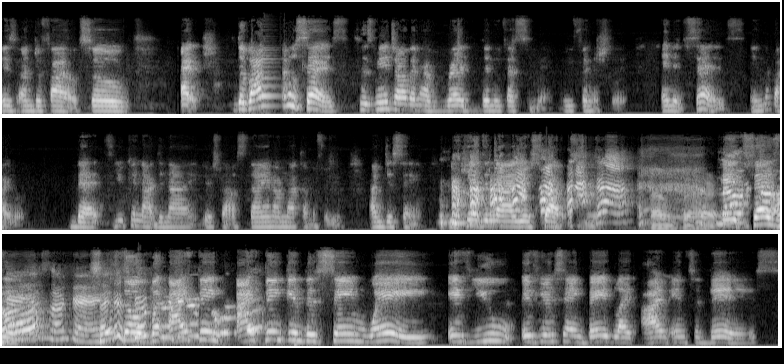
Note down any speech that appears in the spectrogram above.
is undefiled. So I, the Bible says, because me and Jonathan have read the New Testament, we finished it, and it says in the Bible that you cannot deny your spouse. Diane, I'm not coming for you. I'm just saying you can't deny your spouse. it says it. Oh, okay. so, but I think I think in the same way, if you if you're saying, babe, like I'm into this,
